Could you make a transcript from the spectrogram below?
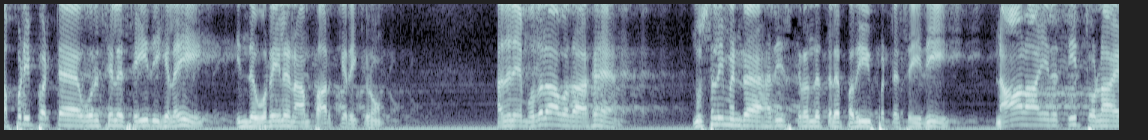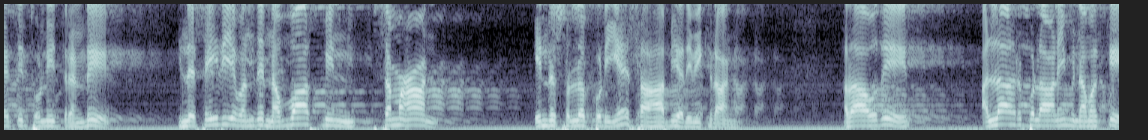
அப்படிப்பட்ட ஒரு சில செய்திகளை இந்த உரையில் நாம் பார்க்க இருக்கிறோம் அதிலே முதலாவதாக முஸ்லீம் என்ற ஹதீஸ் கிரந்தத்தில் பதிவுப்பட்ட செய்தி நாலாயிரத்தி தொள்ளாயிரத்தி தொண்ணூற்றி ரெண்டு இந்த செய்தியை வந்து நவாஸ் பின் சமான் என்று சொல்லக்கூடிய சஹாபி அறிவிக்கிறாங்க. அதாவது அல்லாஹ் நமக்கு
